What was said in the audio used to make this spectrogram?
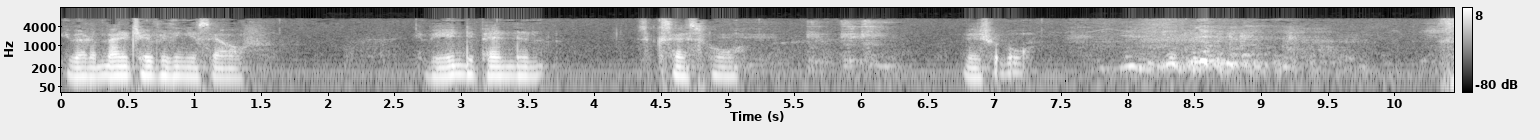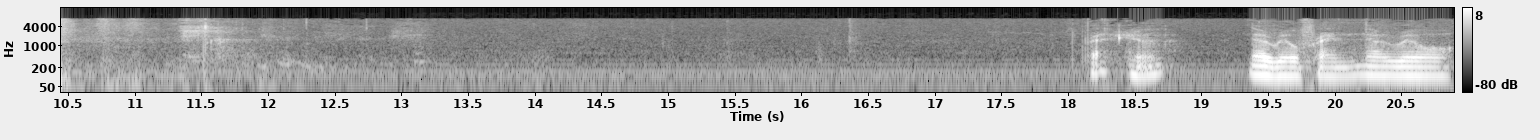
You'll be able to manage everything yourself. You'll be independent, successful, miserable. But, you know, no real friend, no real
